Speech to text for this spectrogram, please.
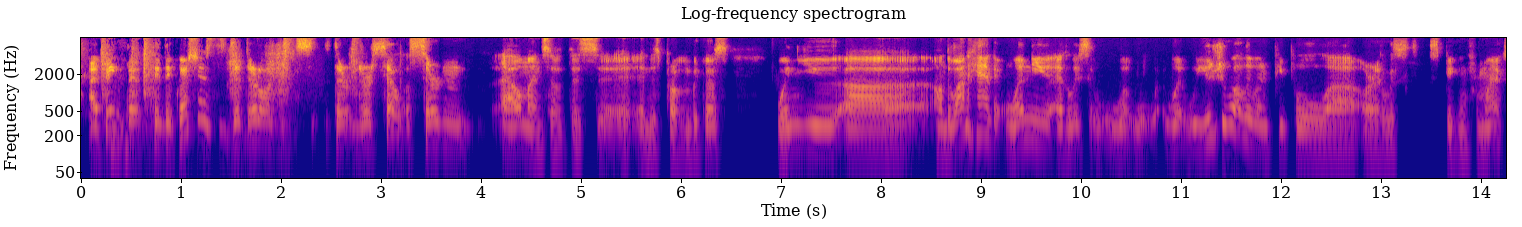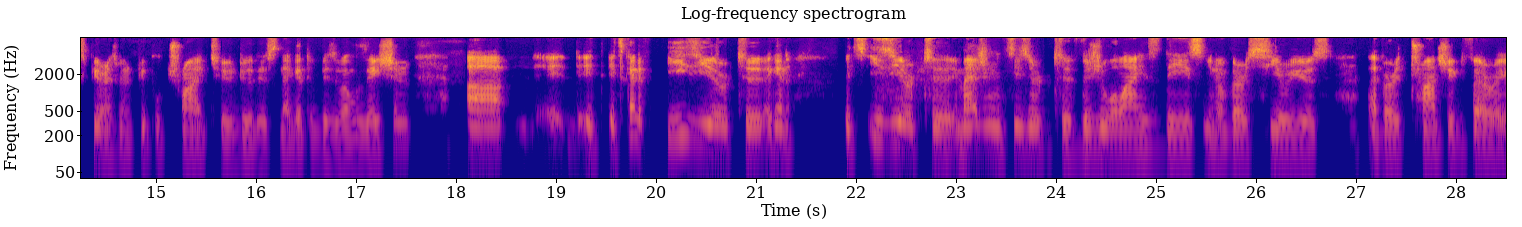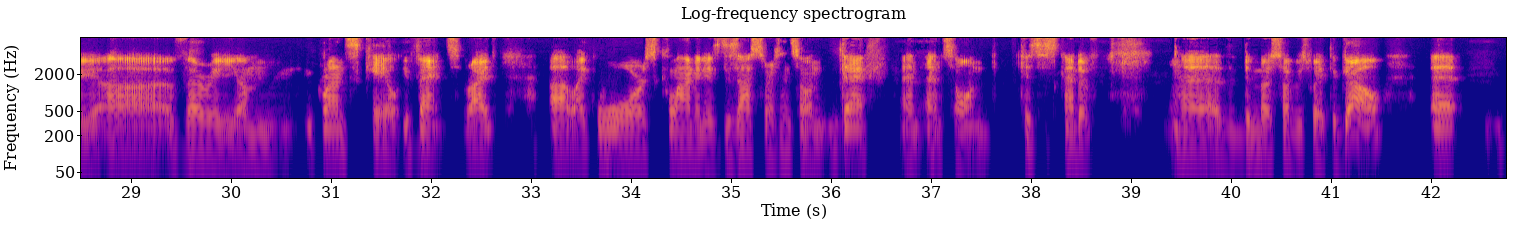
I think that the question is that there are like there, there are certain elements of this uh, in this problem because when you uh, on the one hand when you at least w- w- usually when people uh, or at least speaking from my experience when people try to do this negative visualization uh, it, it, it's kind of easier to again it's easier to imagine it's easier to visualize these you know very serious uh, very tragic very uh, very um, grand scale events right? Uh, like wars calamities disasters and so on death and and so on. This is kind of uh, the most obvious way to go. Uh,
